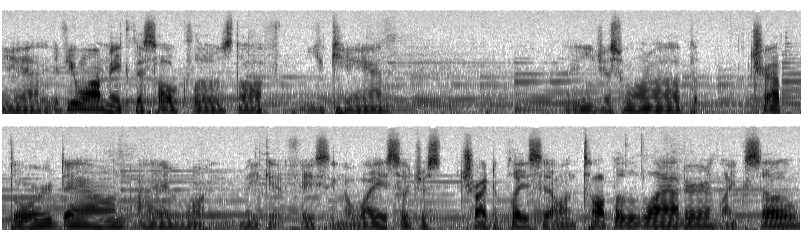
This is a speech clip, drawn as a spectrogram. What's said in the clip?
yeah, if you want to make this all closed off, you can. And you just want to put the trapdoor down. I want to make it facing away, so just try to place it on top of the ladder, like so.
